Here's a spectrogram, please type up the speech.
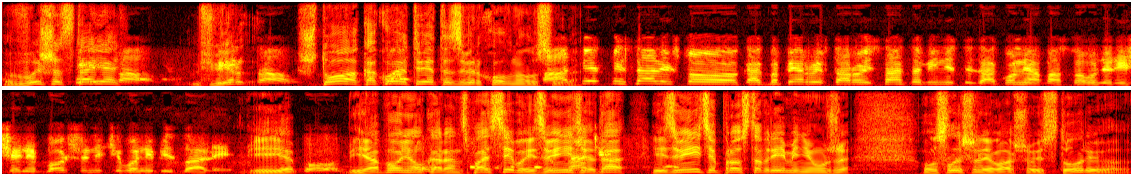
Вышестоять... Вер- Писал. Что? А Какой ответ из Верховного А суда? ответ писали, что как бы первый и второй инстанция вынесли законные обоснованные решения. Больше ничего не писали. И я, Вот. я понял, Карен, спасибо. Извините, Значит- да, извините, просто времени уже услышали вашу историю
